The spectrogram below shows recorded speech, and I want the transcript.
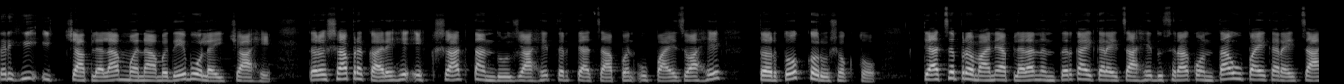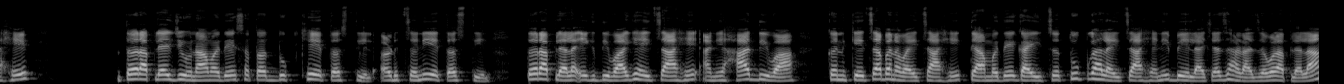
तर ही इच्छा आपल्याला मनामध्ये बोलायची आहे. तर अशा प्रकारे हे एकशे आठ तांदूळ जे आहे तर त्याचा आपण उपाय जो आहे तर तो करू शकतो. त्याचप्रमाणे आपल्याला नंतर काय करायचं आहे दुसरा कोणता उपाय करायचा आहे तर आपल्या जीवनामध्ये सतत दुःखे येत असतील अडचणी येत असतील तर आपल्याला एक दिवा घ्यायचा आहे आणि हा दिवा कणकेचा बनवायचा आहे. त्यामध्ये गाईचं तूप घालायचं आहे आणि बेलाच्या झाडाजवळ आपल्याला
